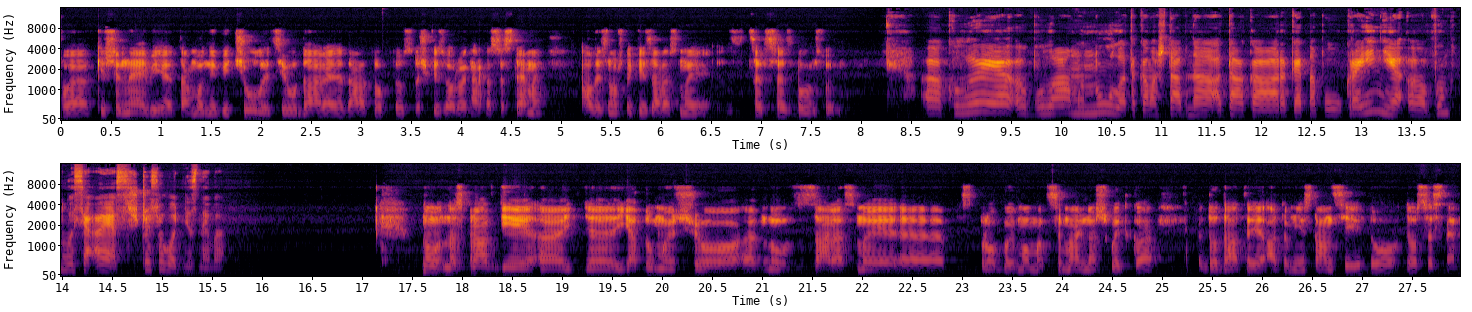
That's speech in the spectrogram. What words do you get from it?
в Кишиневі. Там вони відчули ці удари, да, тобто з точки зору енергосистеми. Але знову ж таки зараз ми це все збалансуємо. Е, Коли була минула така масштабна атака ракетна по Україні, вимкнулися АЕС. Що сьогодні з ними? Ну насправді е, е, я думаю, що е, ну зараз ми спробуємо максимально швидко додати атомні станції до, до системи.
